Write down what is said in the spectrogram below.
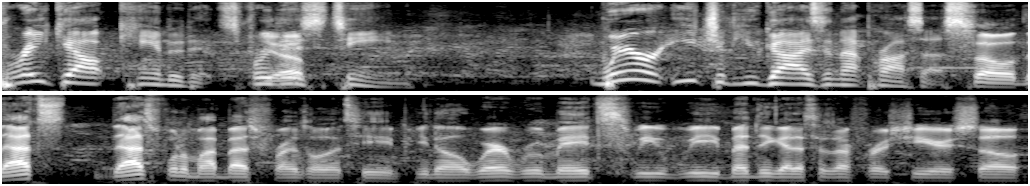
breakout candidates for Yep. this team. Where are each of you guys in that process? So that's that's one of my best friends on the team. You know, we're roommates. We we've been together since our first year. So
